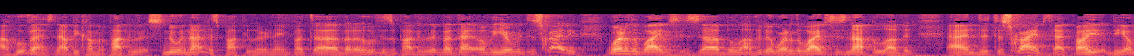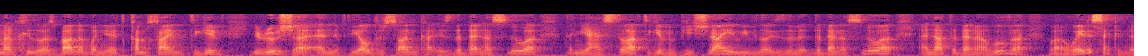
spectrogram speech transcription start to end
Ahuva has now become a popular. Snua not as popular a name, but uh, but Ahuva is a popular. But that over here we're describing one of the wives is uh, beloved and one of the wives is not beloved, and it describes that by biyom chilu as when it comes time to give Yerusha, and if the older son is the ben asnua, then you still have to give him pishnayim, even though he's the, the ben asnua and not the ben Ahuva. Well, wait a second. Uh.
